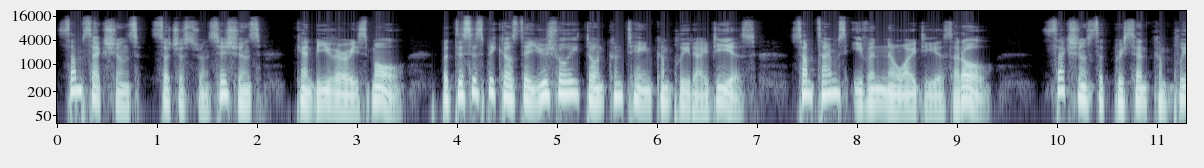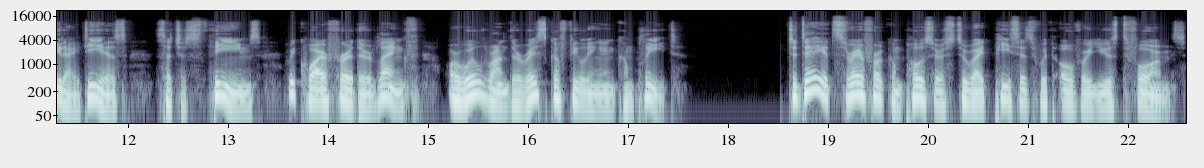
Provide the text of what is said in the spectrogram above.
Some sections, such as transitions, can be very small, but this is because they usually don't contain complete ideas, sometimes even no ideas at all. Sections that present complete ideas, such as themes, require further length or will run the risk of feeling incomplete. Today, it's rare for composers to write pieces with overused forms.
